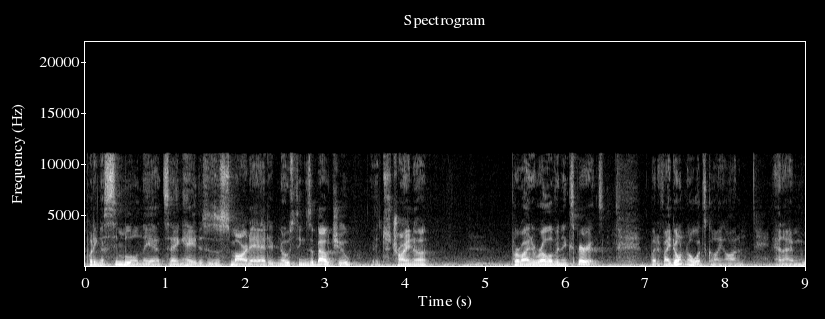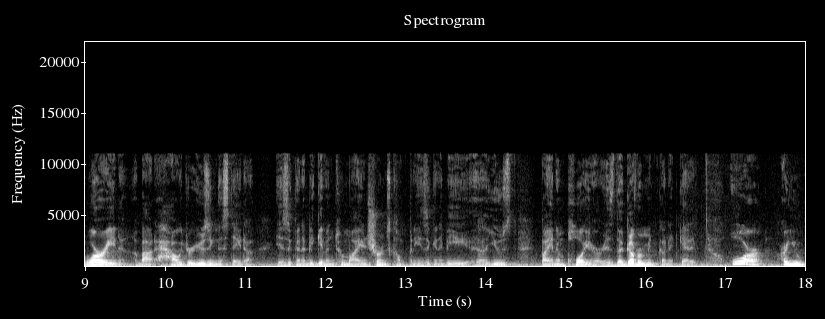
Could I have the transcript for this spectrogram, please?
putting a symbol on the ad saying, hey, this is a smart ad, it knows things about you, it's trying to provide a relevant experience. But if I don't know what's going on, and I'm worried about how you're using this data, is it going to be given to my insurance company? Is it going to be uh, used by an employer? Is the government going to get it? Or are you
